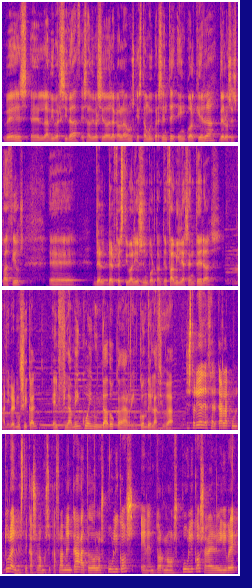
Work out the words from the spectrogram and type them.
ves eh, la diversidad, esa diversidad de la que hablamos, que está muy presente en cualquiera de los espacios eh, del, del festival y eso es importante. Familias enteras. A nivel musical, el flamenco ha inundado cada rincón de la ciudad. Es historia de acercar la cultura, y en este caso la música flamenca, a todos los públicos, en entornos públicos, al aire libre,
